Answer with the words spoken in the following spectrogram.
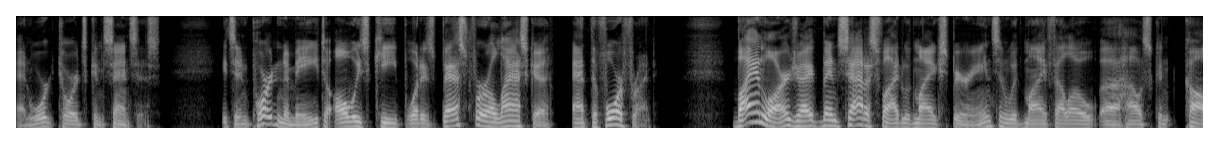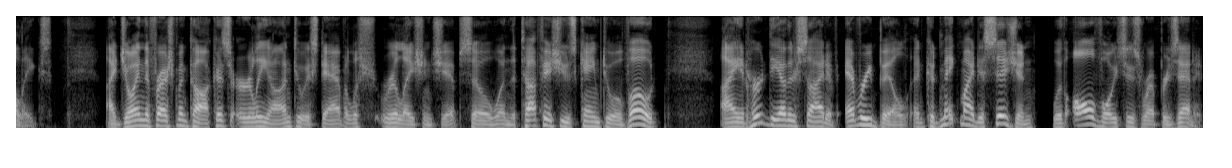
and work towards consensus. It's important to me to always keep what is best for Alaska at the forefront. By and large, I've been satisfied with my experience and with my fellow uh, House con- colleagues. I joined the freshman caucus early on to establish relationships, so when the tough issues came to a vote, I had heard the other side of every bill and could make my decision with all voices represented.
